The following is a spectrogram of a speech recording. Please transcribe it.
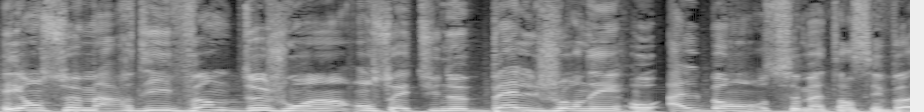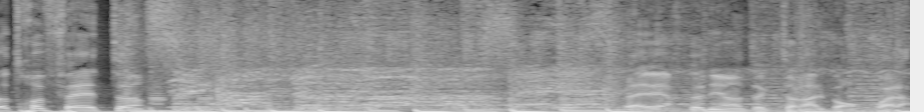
Et en ce mardi 22 juin, on souhaite une belle journée au Alban. Ce matin, c'est votre fête. Vous l'avez reconnu, un docteur Alban. Voilà.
